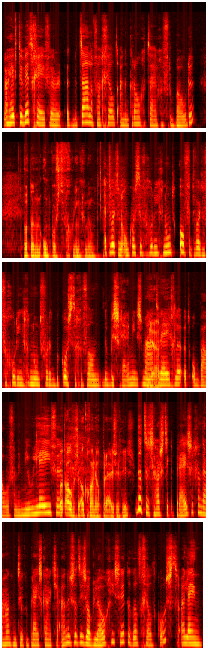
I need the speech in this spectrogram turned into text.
Nou heeft de wetgever het betalen van geld aan een kroongetuige verboden. Het wordt dan een onkostenvergoeding genoemd. Het wordt een onkostenvergoeding genoemd. Of het wordt een vergoeding genoemd voor het bekostigen van de beschermingsmaatregelen. Het opbouwen van een nieuw leven. Wat overigens ook gewoon heel prijzig is. Dat is hartstikke prijzig. En daar hangt natuurlijk een prijskaartje aan. Dus dat is ook logisch hè, dat dat geld kost. Alleen,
